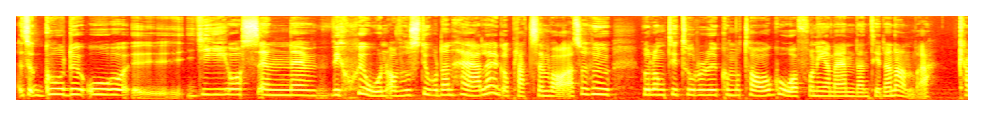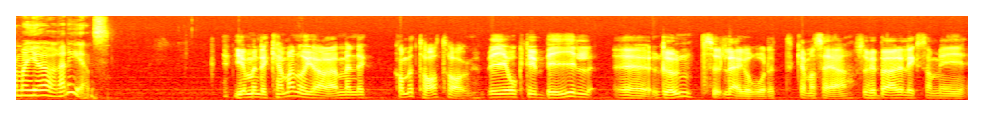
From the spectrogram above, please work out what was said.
Alltså, går det att eh, ge oss en eh, vision av hur stor den här lägerplatsen var? Alltså hur, hur lång tid tror du det kommer ta att gå från ena änden till den andra? Kan man göra det ens? Jo men det kan man nog göra men det kommer ta ett tag. Vi åkte ju bil eh, runt lägerområdet kan man säga. Så vi började liksom i,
